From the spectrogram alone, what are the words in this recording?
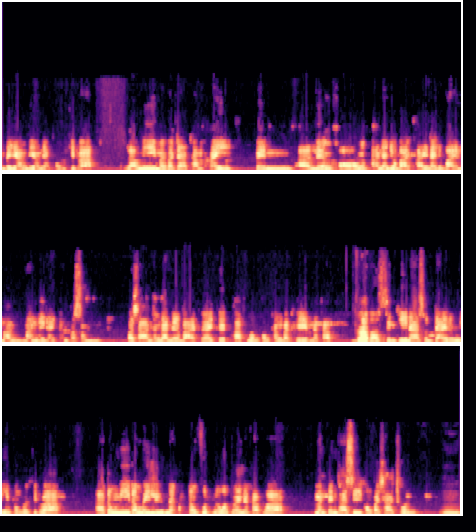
มไปอย่างเดียวเนี่ยผมคิดว่าเหล่านี้มันก็จะทำให้เป็นอ่าเรื่องของอ่านโยบายใครนโยบายมัน มันไม่ได้การผสมผสานทางด้านนโยบายเพื่อให้เกิดภาพรวมของทั้งประเทศนะครับครับแล้วก็สิ่งที่น่าสนใจตรงนี้ผมก็คิดว่าอ่าตรงนี้ต้องไม่ลืมนะครับ ต้องฟุตโน้ตไว้นะครับว่า มันเป็นภาษีของประชาชน อืม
